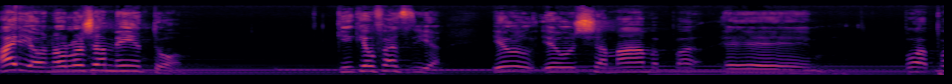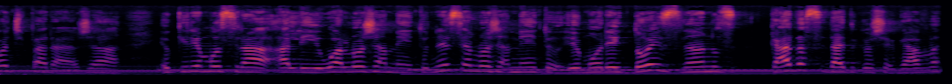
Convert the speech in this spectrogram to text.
Aí, ó, no alojamento, ó. O que, que eu fazia? Eu, eu chamava. É, pode parar já. Eu queria mostrar ali o alojamento. Nesse alojamento, eu morei dois anos. Cada cidade que eu chegava,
